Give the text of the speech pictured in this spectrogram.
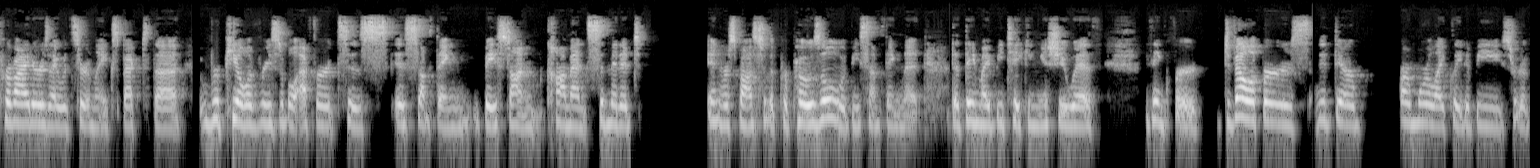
providers, I would certainly expect the repeal of reasonable efforts is is something based on comments submitted in response to the proposal would be something that that they might be taking issue with. I think for developers, there are more likely to be sort of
